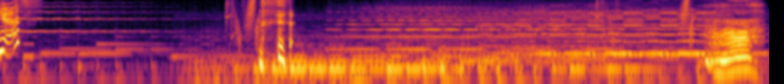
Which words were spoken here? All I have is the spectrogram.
Yes? Uh.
